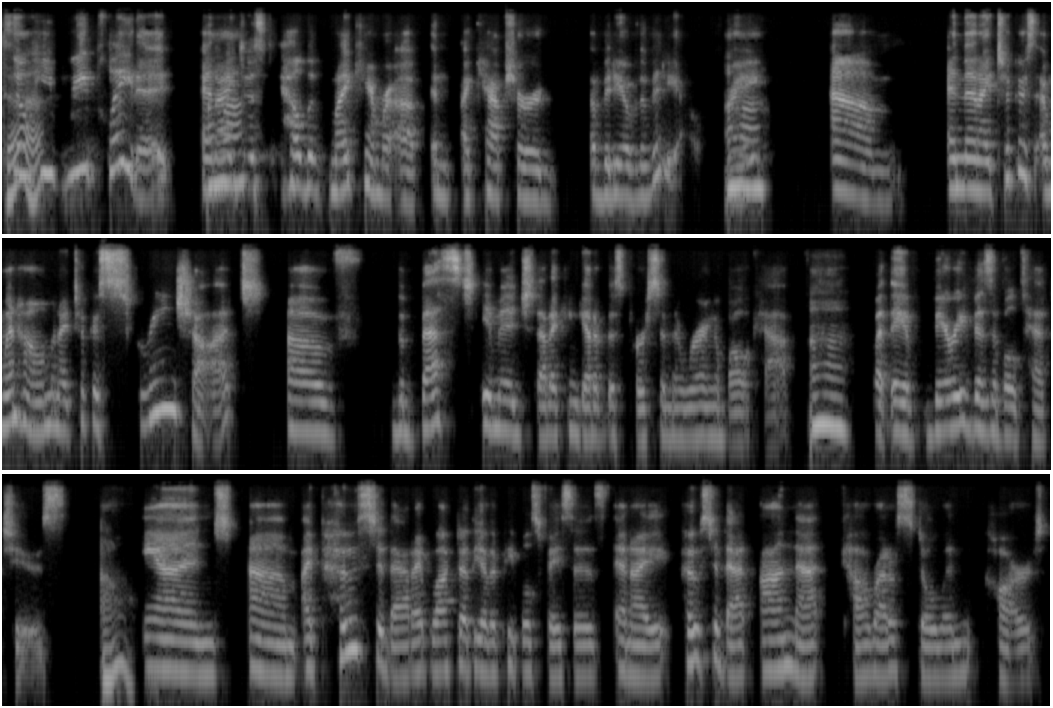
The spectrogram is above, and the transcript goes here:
duh. So he replayed it and I Uh-huh. just held the, my camera up and I captured a video of the video. Uh-huh. Right. Um, and then I took a, I went home and I took a screenshot of the best image that I can get of this person. They're wearing a ball cap, uh-huh. but they have very visible tattoos. Oh. And um, I posted that. I blocked out the other people's faces and I posted that on that Colorado Stolen Cars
